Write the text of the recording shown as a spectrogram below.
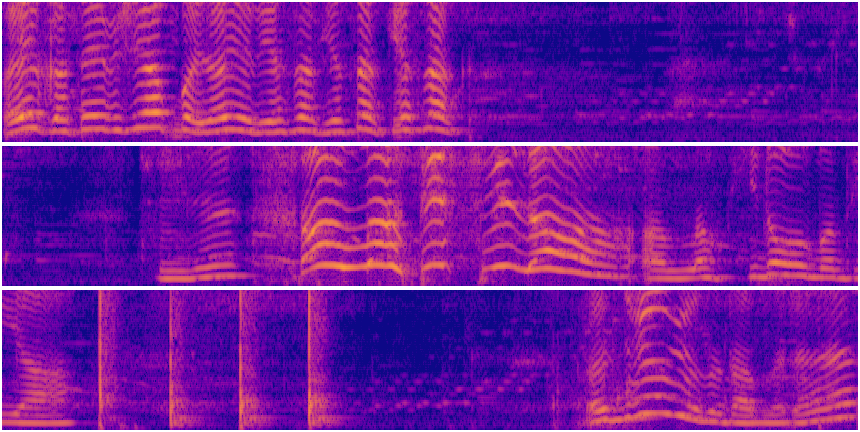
Hayır kasaya bir şey yapmayın. Hayır yasak yasak yasak. Şöyle. Allah bismillah. Allah yine olmadı ya. Öldürüyor muyuz adamları?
